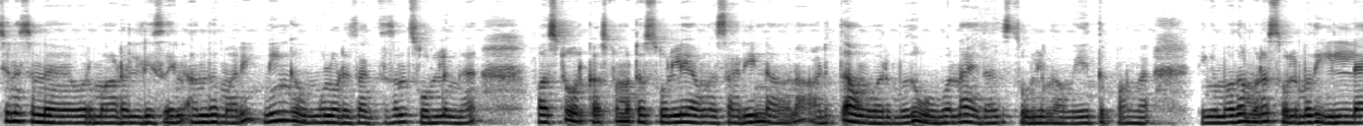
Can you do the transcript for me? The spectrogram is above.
சின்ன சின்ன ஒரு மாடல் டிசைன் அந்த மாதிரி நீங்கள் உங்களோட சக்ஸஸ்ன்னு சொல்லுங்கள் ஃபஸ்ட்டு ஒரு கஸ்டமர்கிட்ட சொல்லி அவங்க சரின்னாங்கன்னா அடுத்து அவங்க வரும்போது ஒவ்வொன்றா ஏதாவது சொல்லுங்கள் அவங்க ஏற்றுப்பாங்க நீங்கள் முத முறை சொல்லும்போது இல்லை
